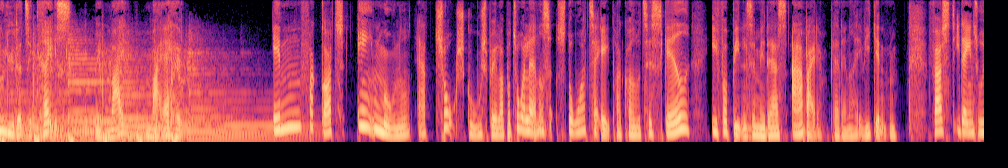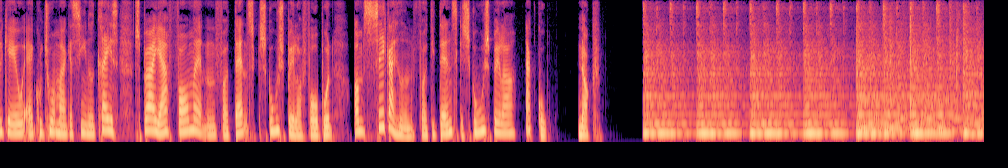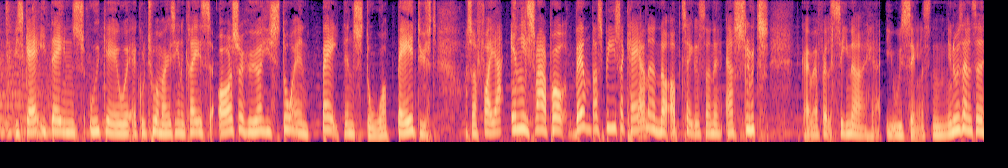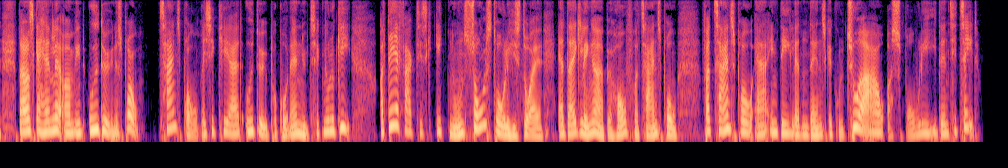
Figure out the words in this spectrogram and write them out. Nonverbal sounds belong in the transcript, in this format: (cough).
Du lytter til Græs med mig, Maja Hall. Inden for godt en måned er to skuespillere på to af landets store teatre kommet til skade i forbindelse med deres arbejde, blandt andet her i weekenden. Først i dagens udgave af Kulturmagasinet Græs spørger jeg formanden for Dansk Skuespillerforbund, om sikkerheden for de danske skuespillere er god nok. Vi skal i dagens udgave af Kulturmagasinet Græs også høre historien bag den store bagedyst. Og så får jeg endelig svar på, hvem der spiser kagerne, når optagelserne er slut. Det gør jeg i hvert fald senere her i udsendelsen. En udsendelse, der også skal handle om et uddøende sprog. Tegnsprog risikerer at uddø på grund af en ny teknologi. Og det er faktisk ikke nogen solstrålehistorie, at der ikke længere er behov for tegnsprog. For tegnsprog er en del af den danske kulturarv og sproglige identitet.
